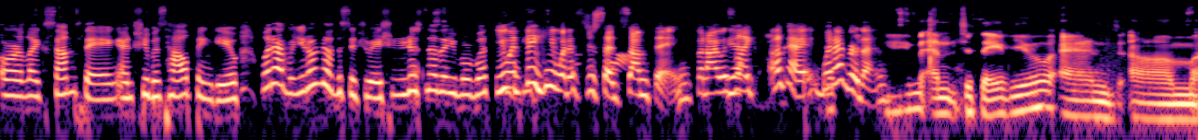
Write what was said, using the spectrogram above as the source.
or like something and she was helping you. Whatever. You don't know the situation. You just know that you were with You would he- think he would have just said something, but I was Yeah. like, okay, whatever then. And to save you, and um,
